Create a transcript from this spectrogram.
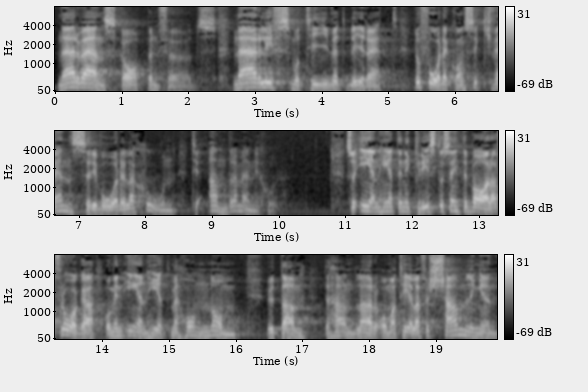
När vänskapen föds, när livsmotivet blir rätt, då får det konsekvenser i vår relation till andra människor. Så enheten i Kristus är inte bara fråga om en enhet med honom, utan det handlar om att hela församlingen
